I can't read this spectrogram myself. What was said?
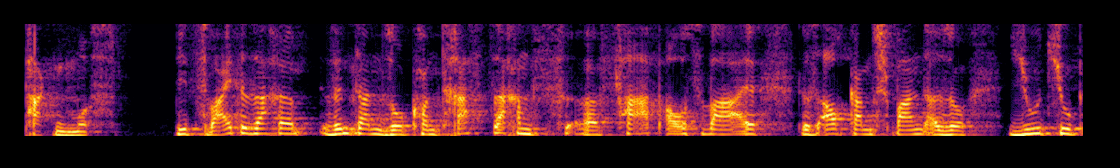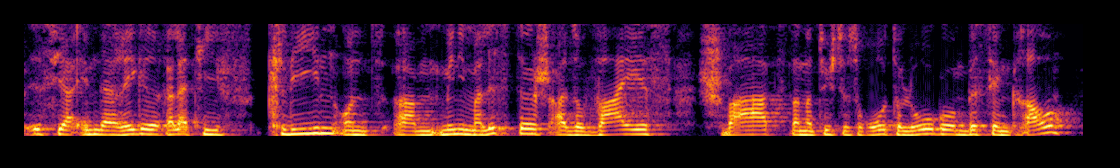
packen muss. Die zweite Sache sind dann so Kontrastsachen, äh, Farbauswahl. Das ist auch ganz spannend. Also YouTube ist ja in der Regel relativ clean und ähm, minimalistisch. Also weiß, schwarz, dann natürlich das rote Logo, ein bisschen grau.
